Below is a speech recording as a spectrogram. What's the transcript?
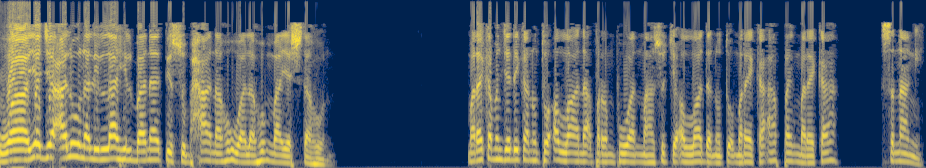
wa yaj'aluna lillahil banati subhanahu wa lahum ma yashtahun. Mereka menjadikan untuk Allah anak perempuan maha suci Allah dan untuk mereka apa yang mereka senangi.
